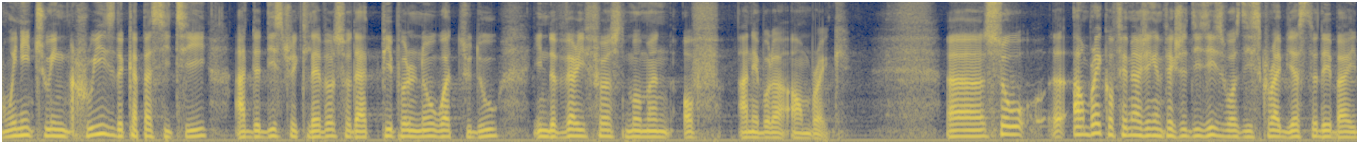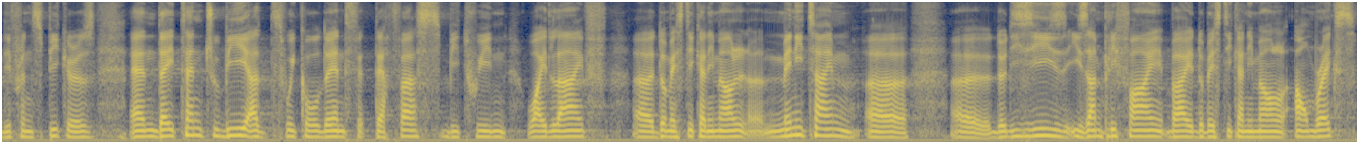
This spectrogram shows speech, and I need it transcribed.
we need to increase the capacity at the district level so that people know what to do in the very first moment of an Ebola outbreak. Uh, so uh, outbreak of emerging infectious disease was described yesterday by different speakers, and they tend to be at we call the interface between wildlife, domestic animal. Uh, many times uh, the disease is amplified by domestic animal outbreaks.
